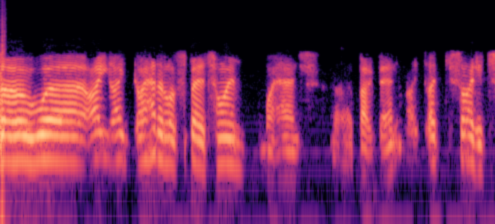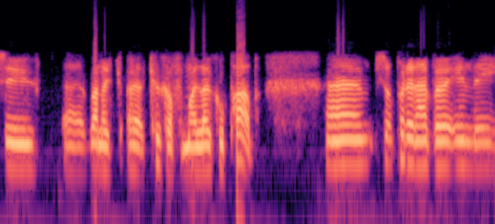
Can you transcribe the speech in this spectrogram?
so uh, I, I, I had a lot of spare time my hands uh, back then. I, decided to uh, run a, a cook-off in my local pub. Um, so I put an advert in the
